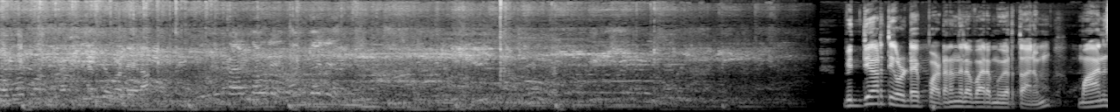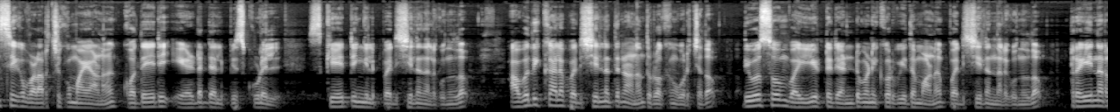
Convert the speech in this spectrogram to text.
Kalau boleh, kalau boleh. വിദ്യാർത്ഥികളുടെ പഠന നിലവാരം ഉയർത്താനും മാനസിക വളർച്ചയ്ക്കുമായാണ് കൊതേരി എയ്ഡഡ് എൽ പി സ്കൂളിൽ സ്കേറ്റിംഗിൽ പരിശീലനം നൽകുന്നത്. അവധിക്കാല പരിശീലനത്തിനാണ് തുടക്കം കുറിച്ചത്. ദിവസവും വൈകിട്ട് രണ്ട് മണിക്കൂർ വീതമാണ് പരിശീലനം നൽകുന്നത്. ട്രെയിനർ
